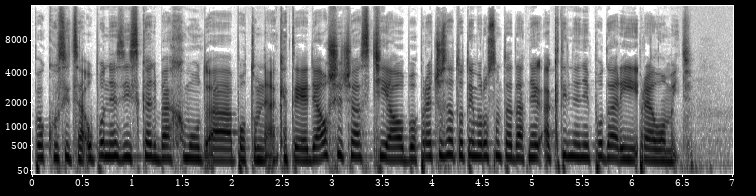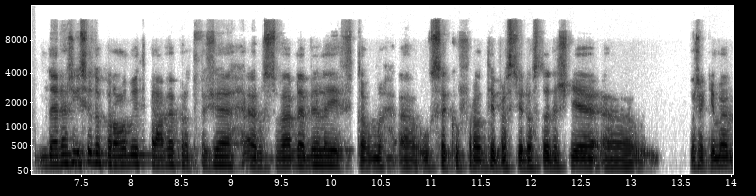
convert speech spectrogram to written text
pokúsiť sa úplne získať Bachmut a potom nejaké tie ďalšie časti, alebo prečo sa to tým Rusom teda nejak aktívne nepodarí prelomiť? Nedaří se to prolomit právě protože Rusové nebyli v tom eh, úseku fronty prostě dostatečně, eh, řekněme,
